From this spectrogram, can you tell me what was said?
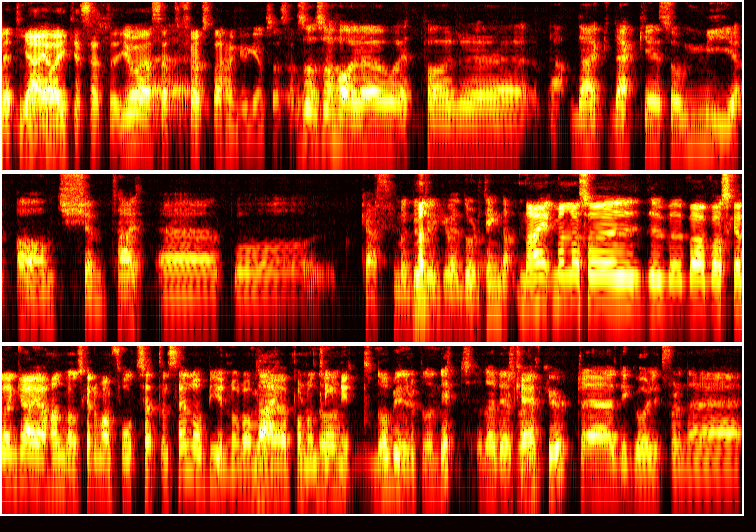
vet du Jeg hva har ikke sett det. Jo, jeg har sett det første Hunger Games. Jeg har sett. så, så har jeg jo et par eh, ja, det, er, det er ikke så mye annet kjent her eh, på casten, men det trenger ikke være en dårlig ting, da. Nei, men altså det, hva, hva skal den greia handle om? Skal det være en fortsettelse, eller begynner de Nei, eh, på noe nå, nytt? Nå begynner de på noe nytt, og det er det som er litt kult. Eh, De går litt for den derre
